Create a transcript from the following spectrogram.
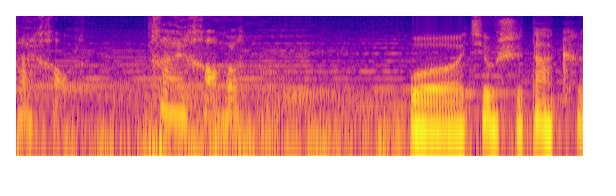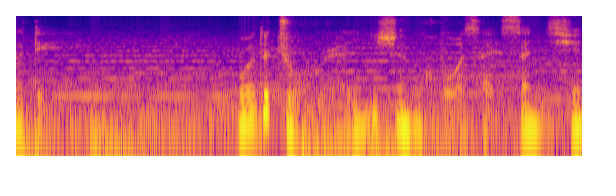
太好了，太好了！我就是大克鼎，我的主人生活在三千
